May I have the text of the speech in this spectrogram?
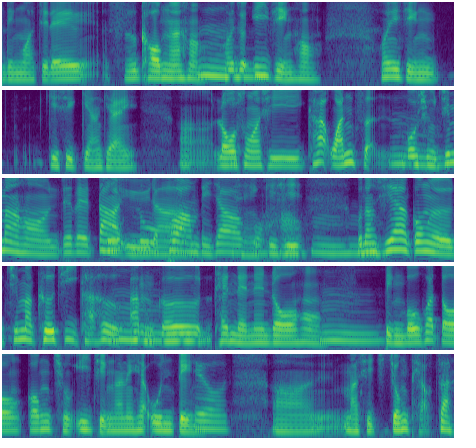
另外一个时空啊，吼、嗯，或者以前吼，我以前其实行起来。啊，路线是较完整，无、嗯、像即马吼，即个大雨啦，路况比较好。其实有当时啊，讲了即马科技较好，啊，毋过天然的路吼，并无法度讲像以前安尼遐稳定。啊，嘛是一种挑战。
